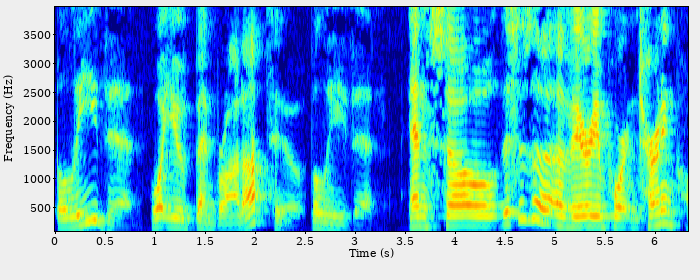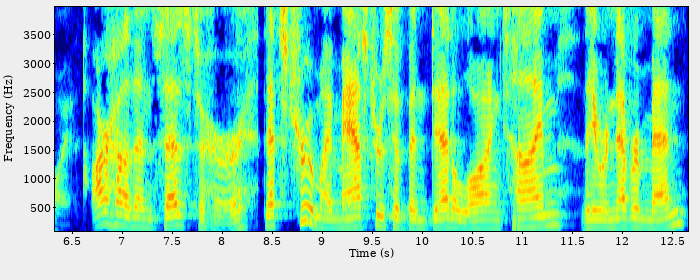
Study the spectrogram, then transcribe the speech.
believe in, what you've been brought up to believe in. And so this is a, a very important turning point. Arha then says to her, That's true, my masters have been dead a long time. They were never men.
